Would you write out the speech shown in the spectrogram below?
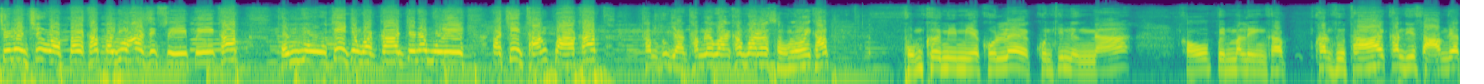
ชื่อเล่นชื่อว่าแปะครับ อายุ 54 ปีครับ ผมอยู่ที่จังหวัดกาญจนบุรี อาชีพถางป่าครับทำทุกอย่างทำรายวันครับวันละ 200 ครับ ผมเคยมีเมียคนแรกคนที่หนึ่งนะ เขาเป็นมะเร็งครับ ขั้นสุดท้ายขั้นที่สามเนี่ย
